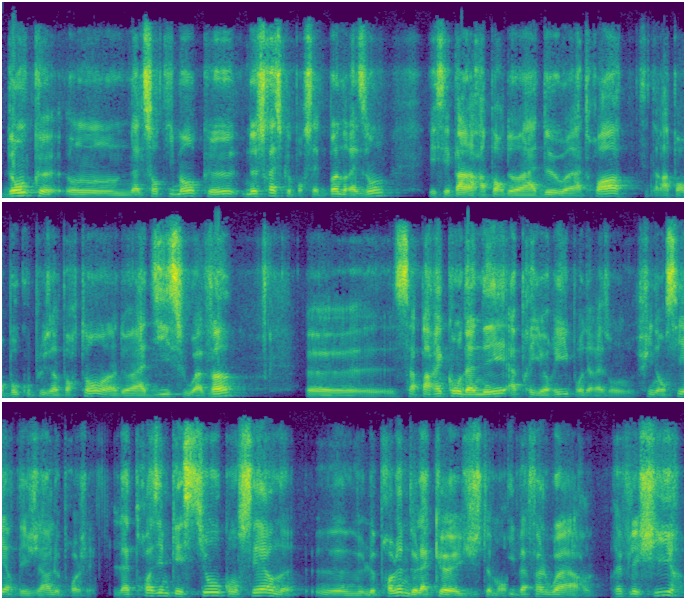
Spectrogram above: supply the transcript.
Donc euh, on a le sentiment que, ne serait-ce que pour cette bonne raison, et ce n'est pas un rapport de 1 à 2 ou 1 à 3, c'est un rapport beaucoup plus important, hein, de 1 à 10 ou à 20, euh, ça paraît condamné a priori pour des raisons financières déjà le projet. La troisième question concerne euh, le problème de l'accueil justement. Il va falloir réfléchir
